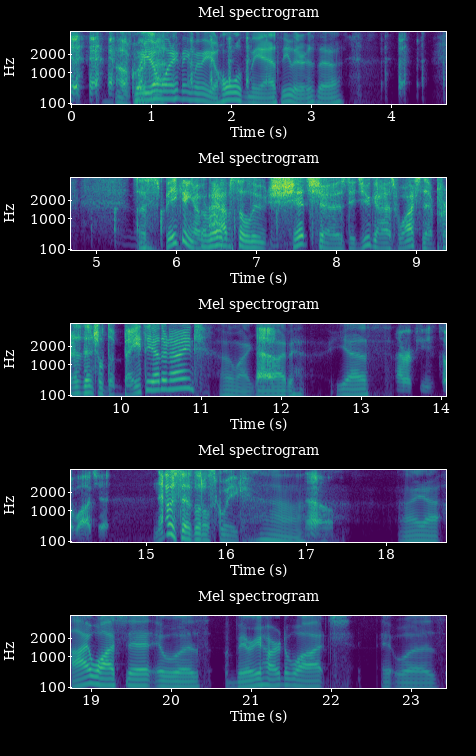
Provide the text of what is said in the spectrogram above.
Oh, of But course you don't not. want anything with any holes in the ass either. So So speaking of real- absolute shit shows, did you guys watch that presidential debate the other night? Oh my god. Yes. I refuse to watch it. No, says Little Squeak. No. I uh, I watched it. It was very hard to watch. It was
